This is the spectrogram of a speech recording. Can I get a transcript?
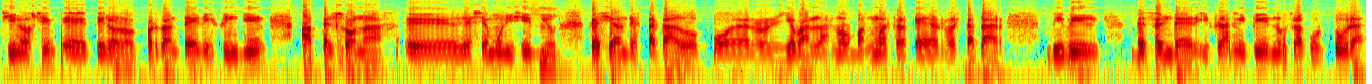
sino eh, pero lo importante es distinguir a personas eh, de ese municipio que se han destacado por llevar las normas nuestras, que es rescatar, vivir, defender y transmitir nuestra cultura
